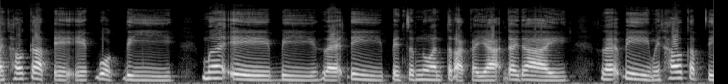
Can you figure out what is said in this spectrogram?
y เท่ากับ ax บวก d เมื่อ a b และ d เป็นจำนวนตรรกะใด ๆ และ b ไม่เท่ากับ d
